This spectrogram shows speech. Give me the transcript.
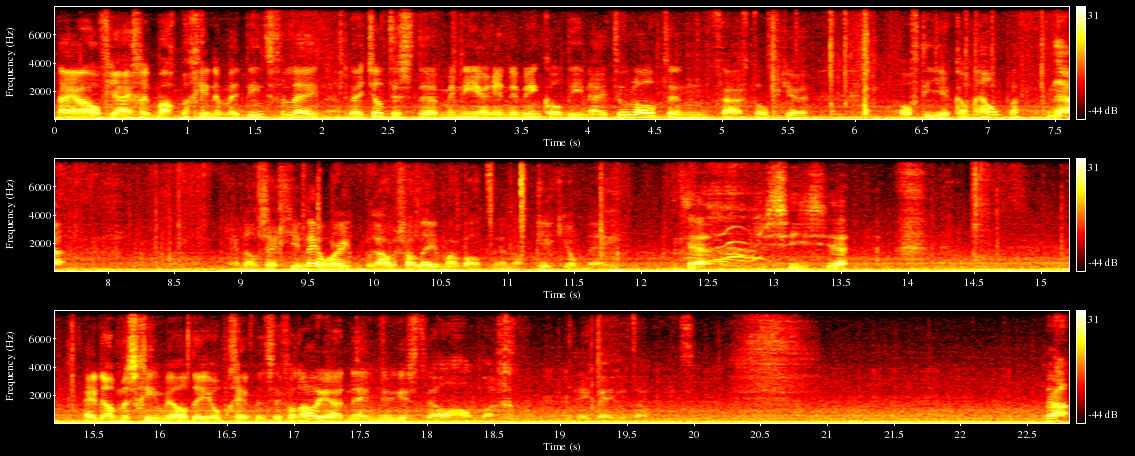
nou ja, of je eigenlijk mag beginnen met dienstverlenen. Weet je, het is de meneer in de winkel die naar je toe loopt en vraagt of, je, of die je kan helpen. Ja. En dan zeg je, nee hoor, ik browse alleen maar wat. En dan klik je op nee. Ja, precies. Ja. En dan misschien wel dat je op een gegeven moment zegt van, oh ja, nee, nu is het wel handig. Ik weet het ook niet. ja.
